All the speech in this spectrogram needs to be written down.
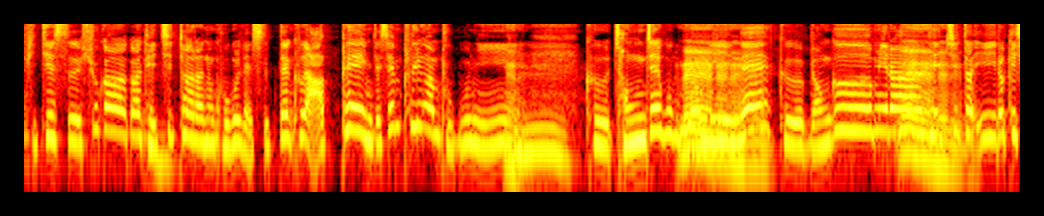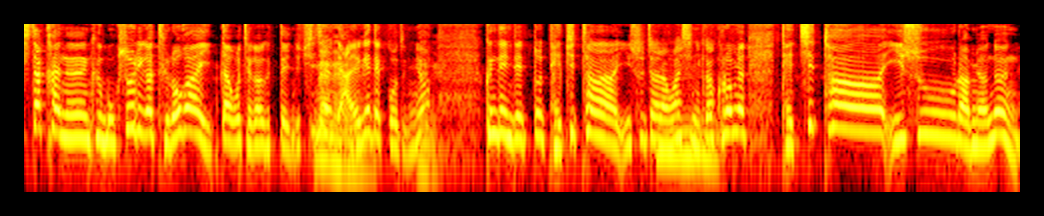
BTS 슈가가 대치타라는 곡을 냈을 때 그 앞에 이제 샘플링한 부분이 네네. 그 정재국 명인의 그 명금이라 대치타 이렇게 시작하는 그 목소리가 들어가 있다고 제가 그때 이제 취재할 때 알게 됐거든요. 네네. 근데 이제 또 대치타 이수자라고 음. 하시니까 그러면 대치타 이수라면은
